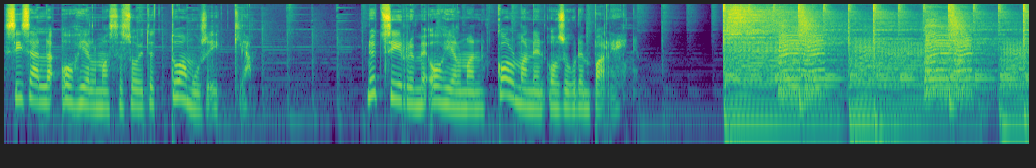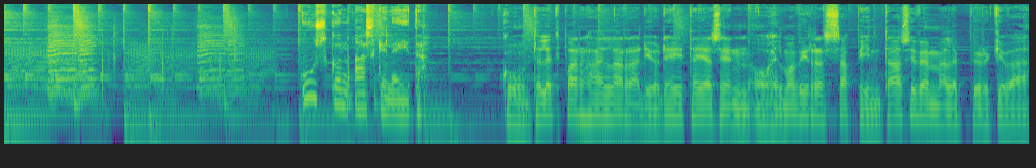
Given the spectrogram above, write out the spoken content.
sisällä ohjelmassa soitettua musiikkia. Nyt siirrymme ohjelman kolmannen osuuden pariin. Uskon askeleita. Kuuntelet parhailla radiodeita ja sen ohjelmavirrassa pintaa syvemmälle pyrkivää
